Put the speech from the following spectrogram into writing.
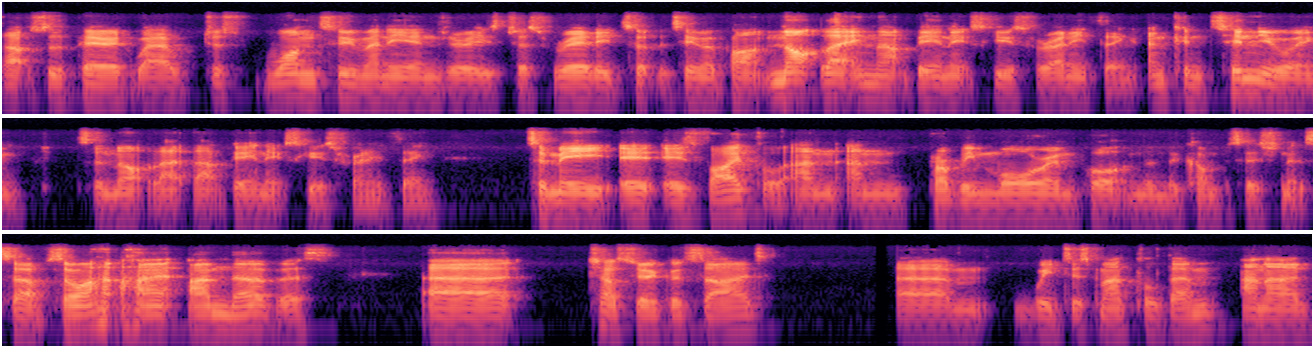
That was the period where just one too many injuries just really took the team apart. Not letting that be an excuse for anything and continuing to not let that be an excuse for anything to me is vital and and probably more important than the competition itself. So I, I am nervous uh, Chelsea are a good side. Um, we dismantled them, and I'd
